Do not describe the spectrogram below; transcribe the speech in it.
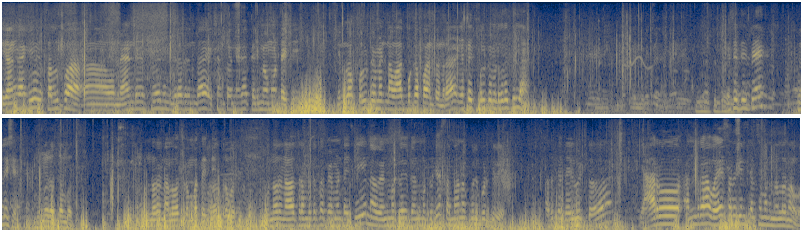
ಈಗ ಹಂಗಾಗಿ ಸ್ವಲ್ಪ ಮ್ಯಾಂಡೇಸ್ ನಿಮ್ಗೆ ಇರೋದ್ರಿಂದ ಆ್ಯಕ್ಷನ್ ಪ್ಲಾನ್ಯಾಗ ಕಡಿಮೆ ಅಮೌಂಟ್ ಐತಿ. ನಿಮ್ಗೆ ಫುಲ್ ಪೇಮೆಂಟ್ ನಾವು ಆಗ್ಬೇಕಪ್ಪ ಅಂತಂದ್ರೆ ಎಷ್ಟೈತಿ ಫುಲ್ ಪೇಮೆಂಟ್ ಗೊತ್ತಿಲ್ಲ? ಮುನ್ನೂರ ಹತ್ತೊಂಬತ್ತು ಐತಿ ಮುನ್ನೂರ ನಲ್ವತ್ತೊಂಬತ್ತು ರೂಪಾಯಿ ಪೇಮೆಂಟ್ ಐತಿ. ನಾವು ಹೆಣ್ಮಕ್ಳಿಗೆ ಗಂಡು ಮಕ್ಳಿಗೆ ಸಮಾನ ಕೂಲಿ ಕೊಡ್ತೀವಿ. ಅದಕ್ಕೆ ದಯವಿಟ್ಟು ಯಾರು ಅಂದ್ರ ವಯಸ್ಸಾದ್ರಿಂದ ಕೆಲಸ ಮಾಡೋಣಲ್ಲ ನಾವು.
